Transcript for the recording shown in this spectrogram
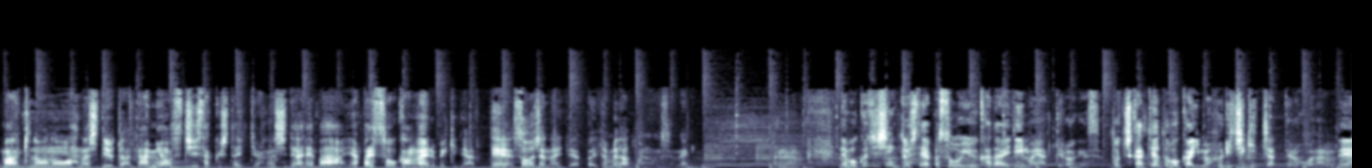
まあ昨日の話で言うと波を小さくしたいっていう話であれば、やっぱりそう考えるべきであって、そうじゃないとやっぱりダメだと思うんですよね。うん。で、僕自身としてやっぱそういう課題で今やってるわけです。どっちかっていうと僕は今振りちぎっちゃってる方なので、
